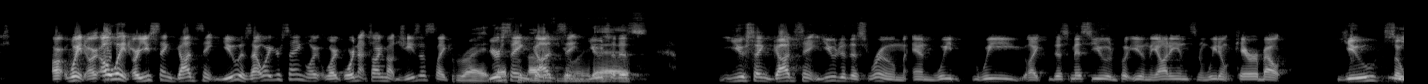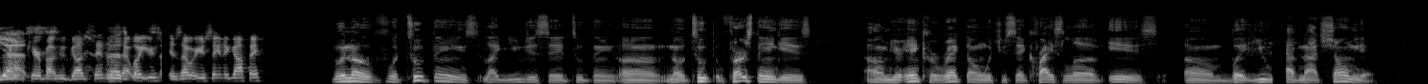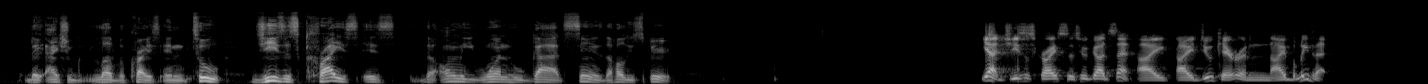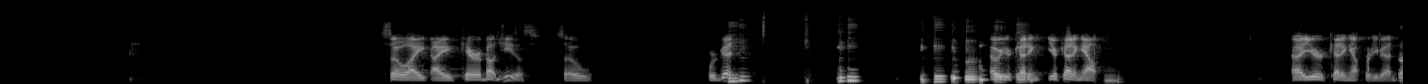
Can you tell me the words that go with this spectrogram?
Are, wait, are, oh wait, are you saying God sent you? Is that what you're saying? We're, we're not talking about Jesus. Like, right? You're saying God sent you to, to this. You're saying God sent you to this room, and we we like dismiss you and put you in the audience, and we don't care about you, so yes. we don't care about who God sent. Is That's that what you're? Is that what you're saying, Agape? Well, no. For two things, like you just said, two things. Um, no, two. First thing is, um, you're incorrect on what you said. Christ's love is, um, but you have not shown me that the actual love of Christ. And two, Jesus Christ is the only one who God sends, the Holy Spirit. Yeah, Jesus Christ is who God sent. I, I do care and I believe that. So I, I care about Jesus. So we're good. Oh, you're cutting. You're cutting out. Uh, you're cutting out pretty bad.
